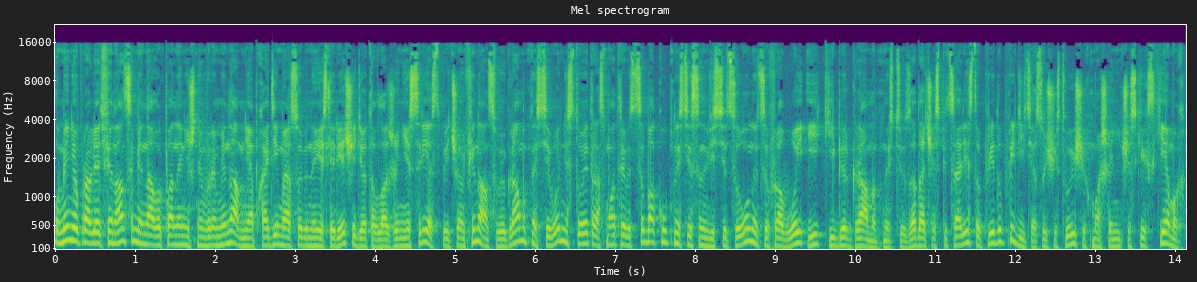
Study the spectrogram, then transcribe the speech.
Умение управлять финансами – навык по нынешним временам, необходимый особенно если речь идет о вложении средств. Причем финансовую грамотность сегодня стоит рассматривать в совокупности с инвестиционной, цифровой и киберграмотностью. Задача специалистов – предупредить о существующих мошеннических схемах,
